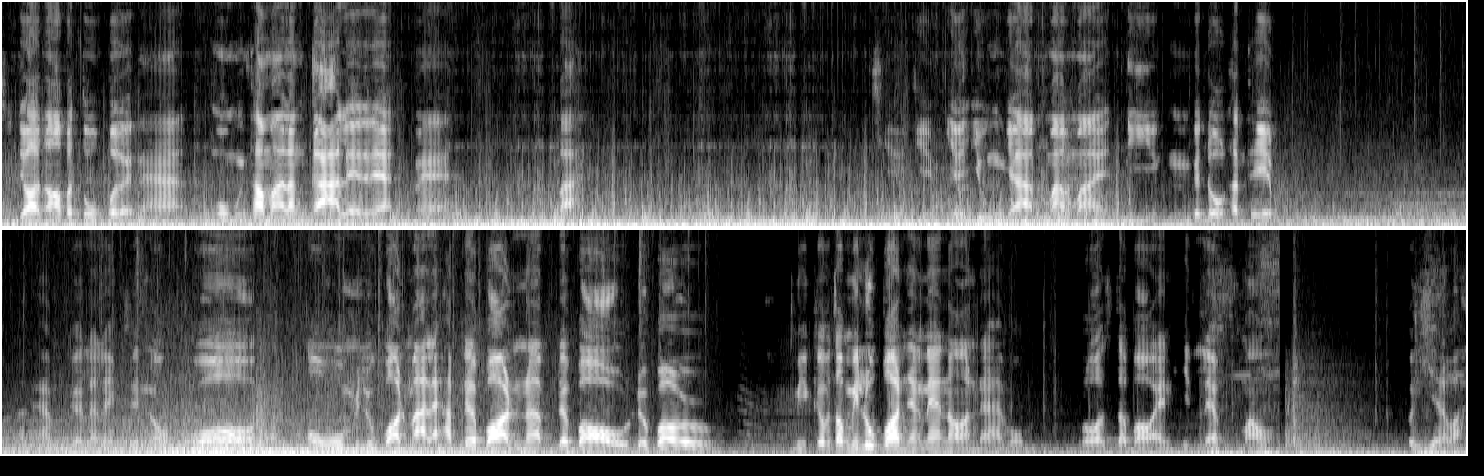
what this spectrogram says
สุดยอดเนาะประตูเปิดนะฮะโมมึงทำอลังการเลยนะเนี่ย แหมไปอเคโอเคอย่ายุ่งยากมากมาย นี่กระโดดขั้นเทพนะครับ เกิดอะไรขึ้นโอ้โห โอ้ มีลูกบอลมาแล้วครับ เดอะบอลนะครับ เดอะบอล เดอะบอล มีก็ต้องมีลูกบอลอย่างแน่นอนนะครับผม cross the ball and hit left mouse เฮ้ยเฮียอะไรวะ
